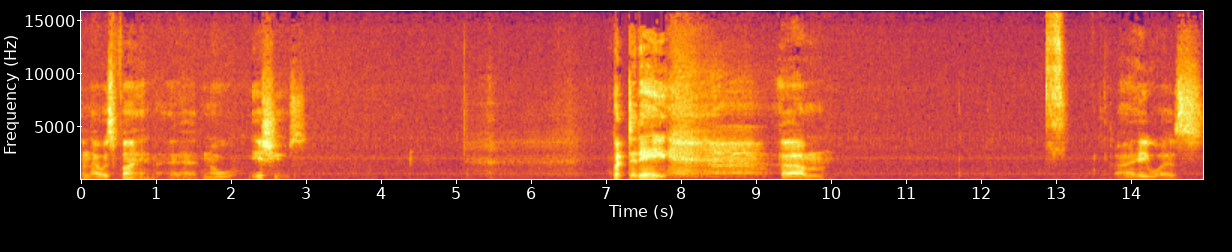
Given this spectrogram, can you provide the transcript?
and that was fine. I had no issues. But today, um, I was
